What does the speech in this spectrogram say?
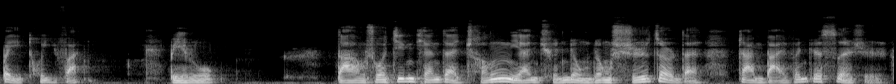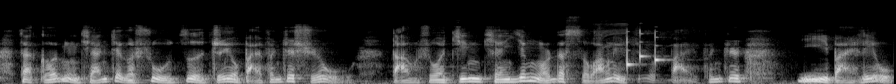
被推翻。比如，党说今天在成年群众中识字的占百分之四十，在革命前这个数字只有百分之十五。党说今天婴儿的死亡率只有百分之一百六，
